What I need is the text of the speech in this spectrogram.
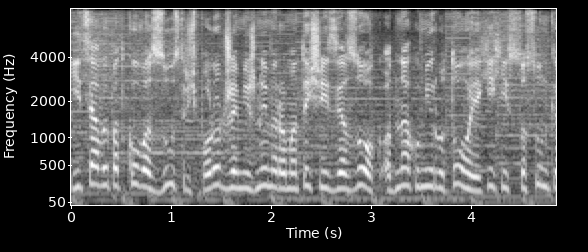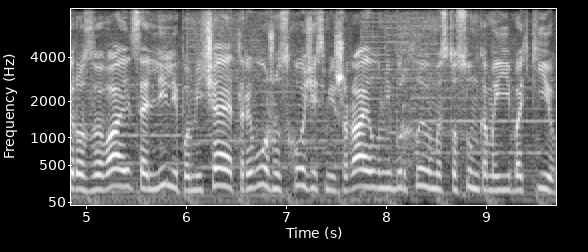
І ця випадкова зустріч породжує між ними романтичний зв'язок. Однак, у міру того, як їхні стосунки розвиваються, Лілі помічає тривожну схожість між Райлом і бурхливими стосунками її батьків.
